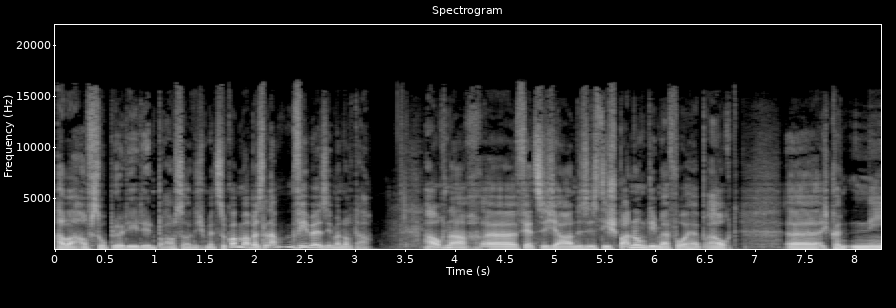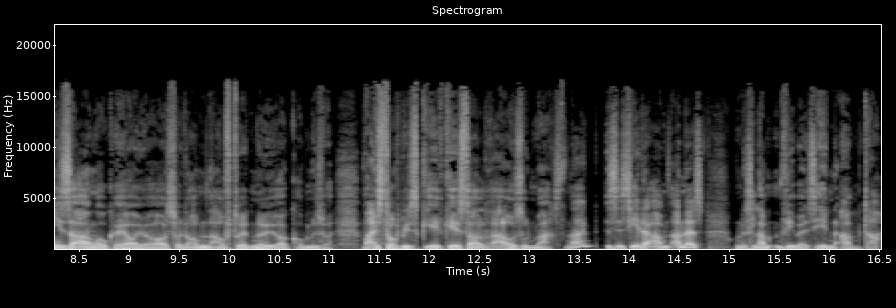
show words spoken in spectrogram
Aber auf so blöde Ideen brauchst du auch nicht mehr zu kommen. Aber das Lampenfieber ist immer noch da. Auch nach äh, 40 Jahren. Das ist die Spannung, die man vorher braucht. Äh, ich könnte nie sagen, okay, ja, ja, es wird Abend ein Auftritt, ne, ja, komm, ich weiß doch, wie es geht. Gehst halt raus und machst. Nein, es ist jeder Abend anders und das Lampenfieber ist jeden Abend da.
